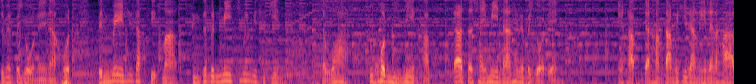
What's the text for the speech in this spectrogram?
จะเป็นประโยชน์ในอนาคต เป็นมีดที่ศักดิ์สิทธิ์มาก ถึงจะเป็นมีดที่ไม่มี skin แต่ว่าทุกคนมีมีดครับ แล้วเราจะใช้มีดนั้นให้เป็นประโยชน์เองนี่ครับเดี๋ยวทำตามวิธีดังนี้เลยนะครับ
